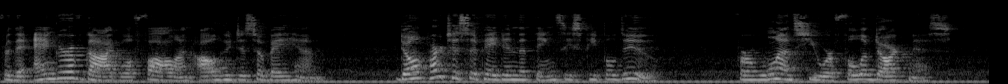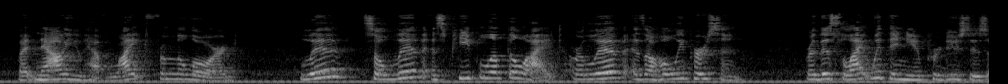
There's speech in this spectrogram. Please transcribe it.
for the anger of God will fall on all who disobey him. Don't participate in the things these people do. For once you were full of darkness, but now you have light from the Lord. Live, so live as people of the light, or live as a holy person. For this light within you produces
